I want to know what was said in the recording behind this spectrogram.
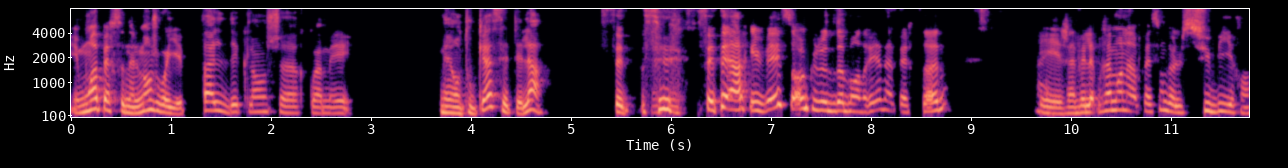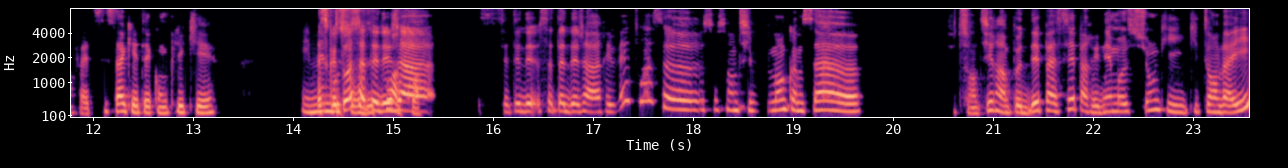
et moi, personnellement, je voyais pas le déclencheur, quoi. Mais, mais en tout cas, c'était là. C'était arrivé sans que je ne demande rien à personne. Ouais. Et j'avais vraiment l'impression de le subir, en fait. C'est ça qui était compliqué. Est-ce que toi, ça de t'est déjà, ça t'est déjà arrivé, toi, ce, ce sentiment comme ça, euh, de te sentir un peu dépassé par une émotion qui, qui t'envahit?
